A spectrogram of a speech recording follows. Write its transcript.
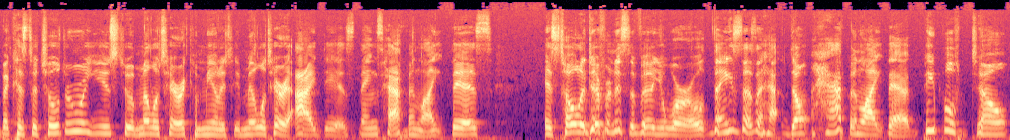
because the children were used to a military community, military ideas. Things happen like this. It's totally different in the civilian world. Things doesn't ha- don't happen like that. People don't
